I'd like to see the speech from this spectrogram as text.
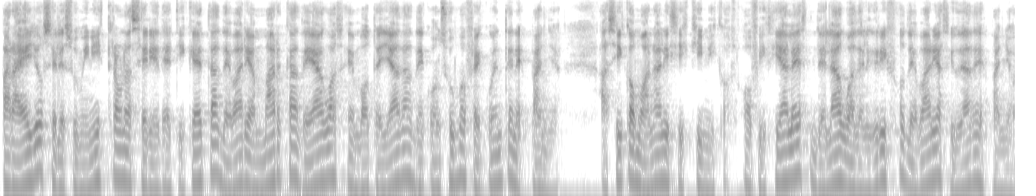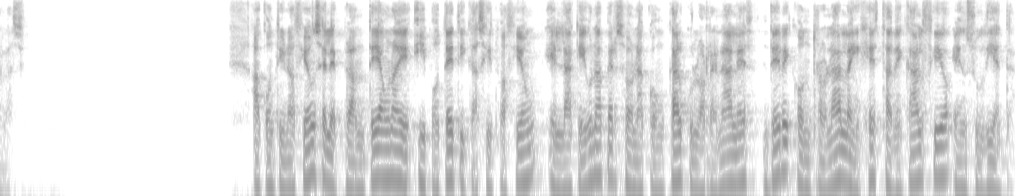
Para ello se les suministra una serie de etiquetas de varias marcas de aguas embotelladas de consumo frecuente en España, así como análisis químicos oficiales del agua del grifo de varias ciudades españolas. A continuación se les plantea una hipotética situación en la que una persona con cálculos renales debe controlar la ingesta de calcio en su dieta.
